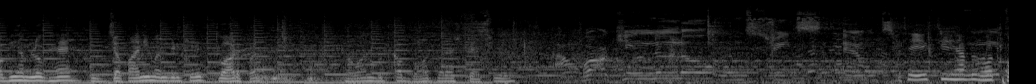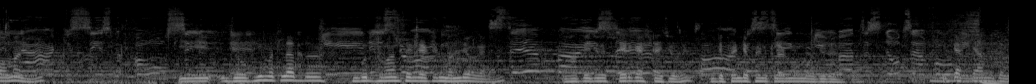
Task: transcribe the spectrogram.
अभी हम लोग हैं जापानी मंदिर के द्वार पर। भगवान बुद्ध का बहुत बड़ा स्टैचू है। अच्छा एक चीज़ यहाँ पे बहुत कॉमन है कि जो भी मतलब बुद्ध भगवान से रिलेटेड मंदिर वगैरह है वहाँ पे जो शेर का स्टैचू है डिफरेंट डिफरेंट कलर में मौजूद रहता है। इसका क्या मतलब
